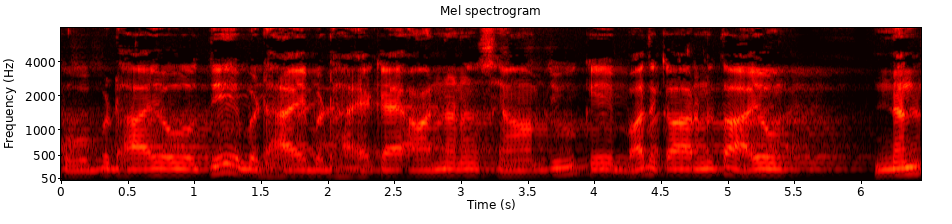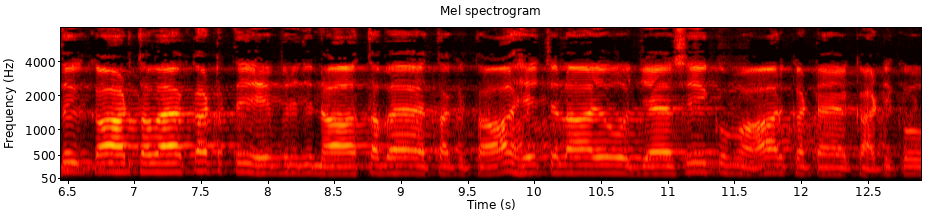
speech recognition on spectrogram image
ਕੋ ਬਢਾਇਓ ਦੇ ਬਢਾਏ ਬਢਾਏ ਕੈ ਆਨਨ, ਸਿਆਮ ਜੂ ਕੇ ਬਦ ਕਾਰਨ ਧਾਇਓ। ਨੰਦਕ ਕਾਟ ਤਵੈ ਕਟ ਤੇ ਬ੍ਰਿਜਨਾਥ ਤਵੈ, ਤਕ ਤਾਹੇ ਚਲਾਇਓ, ਜੈਸੇ ਕੁਮਾਰ ਕਟੈ ਘਟ ਕੋ,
